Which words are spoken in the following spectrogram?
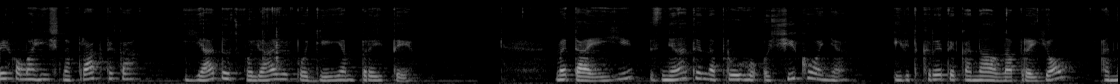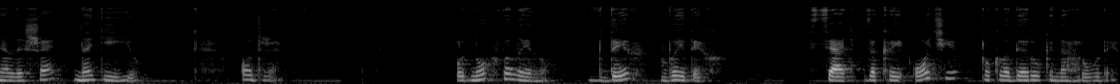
Психомагічна практика Я дозволяю подіям прийти. Мета її зняти напругу очікування і відкрити канал на прийом, а не лише надію. Отже, одну хвилину вдих, видих. Сядь, закрий очі, поклади руки на груди.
